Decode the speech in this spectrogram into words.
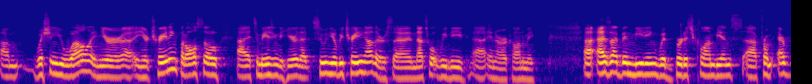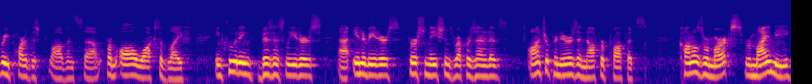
I'm wishing you well in your uh, in your training, but also uh, it's amazing to hear that soon you'll be training others, and that's what we need in our economy. Uh, as I've been meeting with British Columbians uh, from every part of this province, uh, from all walks of life, including business leaders, innovators, First Nations representatives, entrepreneurs, and not-for-profits, Connell's remarks remind me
